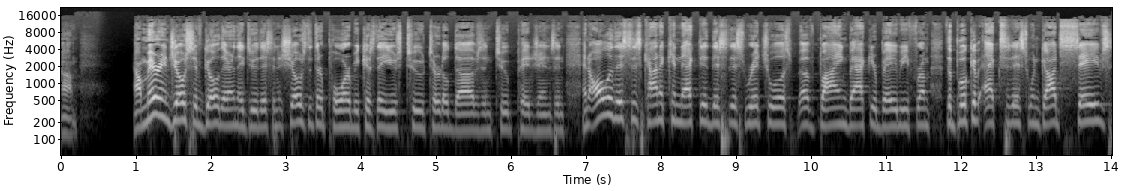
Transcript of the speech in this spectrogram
Um, now, Mary and Joseph go there and they do this, and it shows that they're poor because they use two turtle doves and two pigeons. And, and all of this is kind of connected, this, this ritual of buying back your baby from the book of Exodus when God saves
